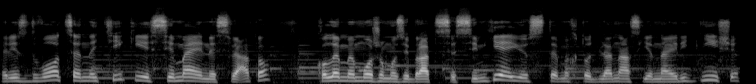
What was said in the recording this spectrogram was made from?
Різдво це не тільки сімейне свято, коли ми можемо зібратися з сім'єю, з тими, хто для нас є найрідніші.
